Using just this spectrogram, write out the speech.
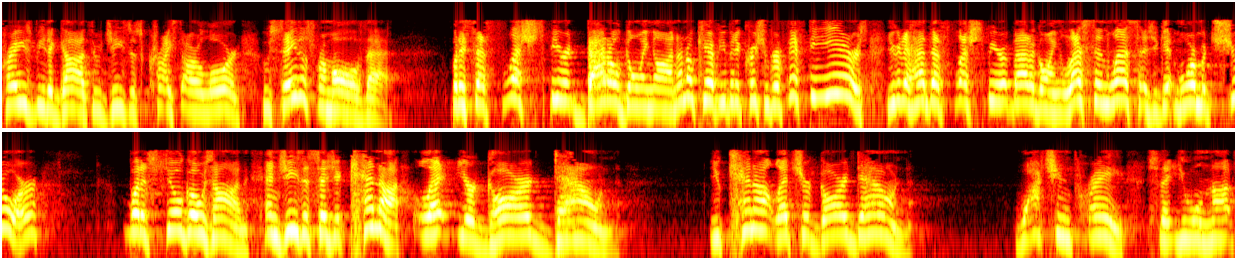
praise be to God through Jesus Christ our Lord, who saved us from all of that. But it's that flesh spirit battle going on. I don't care if you've been a Christian for 50 years, you're going to have that flesh spirit battle going less and less as you get more mature, but it still goes on. And Jesus says you cannot let your guard down. You cannot let your guard down. Watch and pray so that you will not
